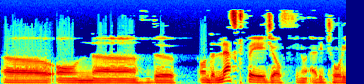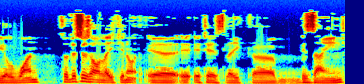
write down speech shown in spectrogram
on the on the left page of, you know, editorial one. So this is all like, you know, it is like um, designed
